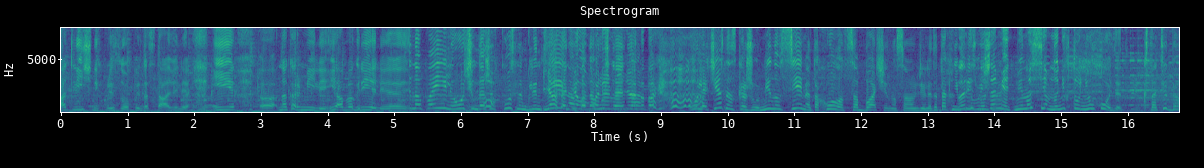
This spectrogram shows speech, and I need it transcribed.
отличных призов предоставили. И э, накормили, и обогрели. И напоили очень даже вкусным глинтвейном, Я хотела потому что это... это так. Оля, честно скажу, минус 7 это холод собачий на самом деле. Это так Ларис, непривычно. ну заметь, минус 7, но никто не уходит. Кстати, да.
